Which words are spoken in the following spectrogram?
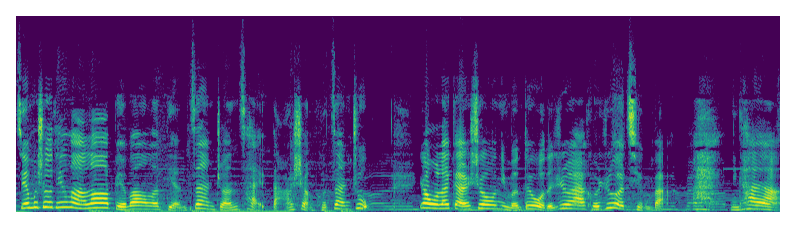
节目收听完了，别忘了点赞、转采、打赏和赞助，让我来感受你们对我的热爱和热情吧。哎，你看呀，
